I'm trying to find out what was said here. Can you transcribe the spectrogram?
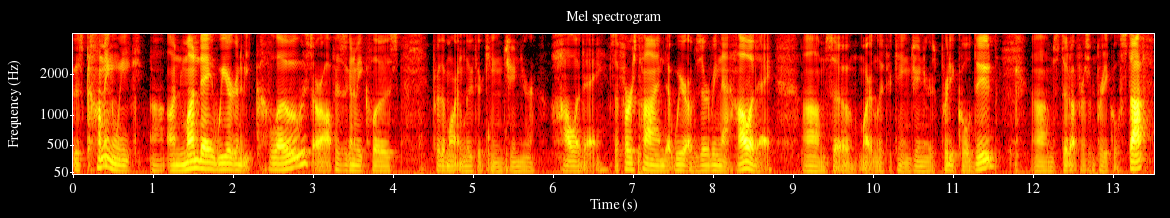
this coming week, uh, on Monday, we are going to be closed. Our office is going to be closed for the Martin Luther King Jr. holiday. It's the first time that we're observing that holiday. Um, so Martin Luther King Jr. is a pretty cool dude, um, stood up for some pretty cool stuff,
